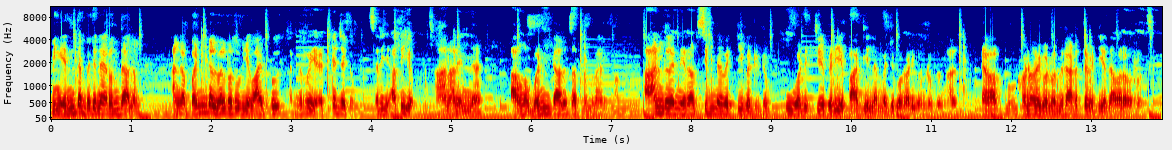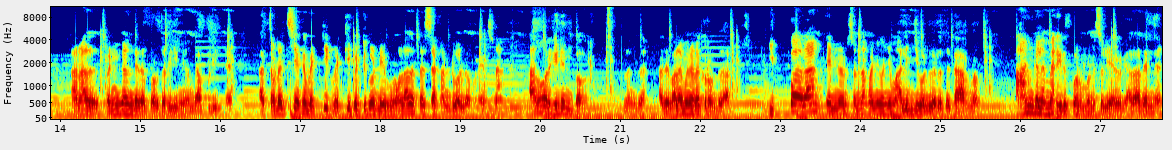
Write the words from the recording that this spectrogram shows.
நீங்க எந்த பிரச்சனை இருந்தாலும் அங்க பெண்கள் வெல்றதுடைய வாய்ப்பு நிறைய எக்கச்சக்கம். சரி அதிகம். ஆனால் என்ன? அவங்க வெண்டாலும் சத்தப்படா இருப்பாங்க ஆண்கள் நேரம் சின்ன வெட்டி வெட்டிட்டும் பூ அடிச்சு பெரிய பாட்டி எல்லாம் வச்சு கொண்டாடி கொண்டு இருப்பாங்க கொண்டாடி கொண்டு வந்துட்டு அடுத்த வெட்டியை தவற வர்றது. ஆனால் பெண்கள் இதை பொறுத்த வரைக்கும் வந்து அப்படி இல்லை. தொடர்ச்சியாக வெட்டி வெட்டி பெற்றுக்கொண்டே போகலாம் அதை பெருசாக கண்டு கொள்ள முடியும்னா அவங்க ஒரு ஹிடன் பவர் இல்லைங்க அது வளமை நடக்கிற ஒன்று தான் இப்போதான் என்னன்னு சொன்னா கொஞ்சம் கொஞ்சம் அழிஞ்சு கொண்டு வருது காரணம் ஆண்களை மாதிரி இருக்கணும்னு சொல்லி அவர். அதாவது என்ன?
